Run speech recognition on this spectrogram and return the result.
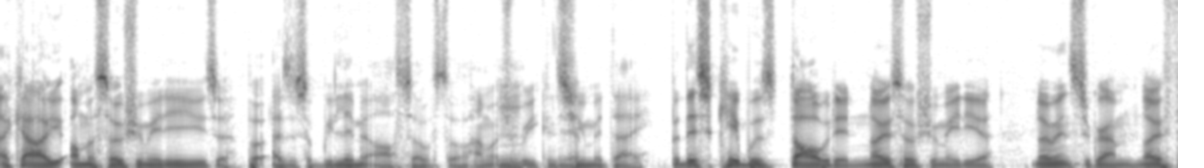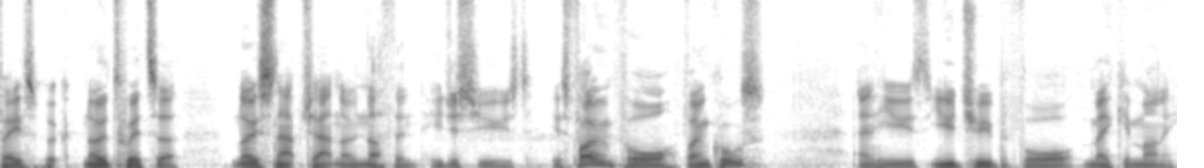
Okay, I- I'm a social media user, but as I said, we limit ourselves to how much Mm, we consume a day. But this kid was dialed in. No social media, no Instagram, no Facebook, no Twitter, no Snapchat, no nothing. He just used his phone for phone calls, and he used YouTube for making money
